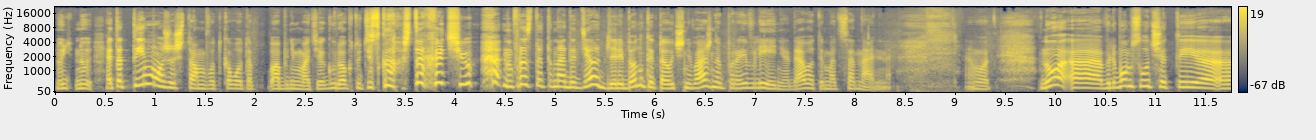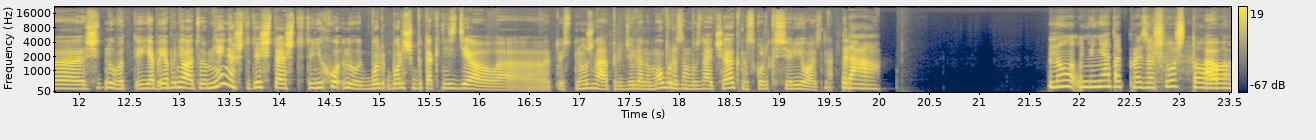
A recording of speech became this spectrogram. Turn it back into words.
ну, ну, это ты можешь там вот кого-то обнимать. Я говорю, а кто тебе сказал, что я хочу? Ну, просто это надо делать. Для ребенка это очень важное проявление, да, вот эмоциональное. Вот. Но э, в любом случае ты, э, ну вот я, я поняла твое мнение, что ты считаешь, что ты не хо- ну, боль- больше бы так не сделала. Э, То есть нужно определенным образом узнать человека, насколько серьезно. Да. Ну, у меня так произошло, что, А-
